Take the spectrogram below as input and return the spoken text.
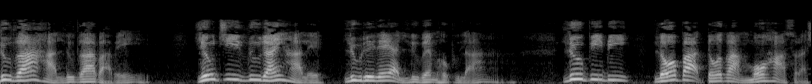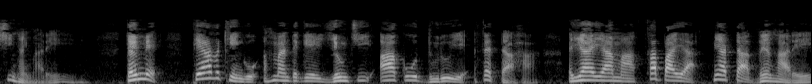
လူသားဟာလူသားပါပဲယုံကြည်သူတိုင်းဟာလေလူတွေတည်းကလူပဲမဟုတ်ဘူးလားလူပြီးပြီးလောဘဒေါသမောဟဆိုတာရှိနိုင်ပါတယ်ဒါပေမဲ့ဘုရားသခင်ကိုအမှန်တကယ်ယုံကြည်အားကိုးသူတို့ရဲ့အသက်တာဟာအရာရာမှာသတ်ပရမျှတသင်လာတယ်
